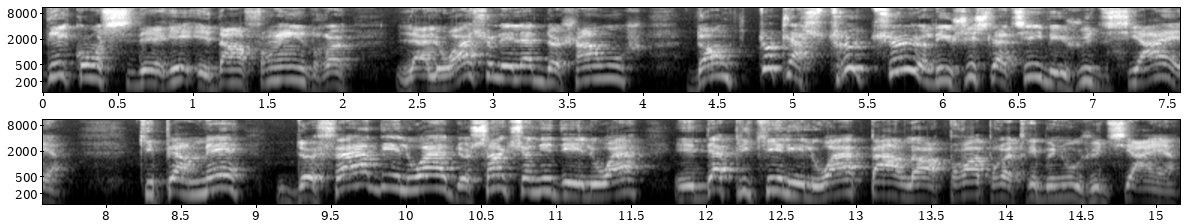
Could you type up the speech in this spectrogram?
déconsidérer et d'enfreindre la loi sur les lettres de change, donc toute la structure législative et judiciaire qui permet de faire des lois, de sanctionner des lois et d'appliquer les lois par leurs propres tribunaux judiciaires.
